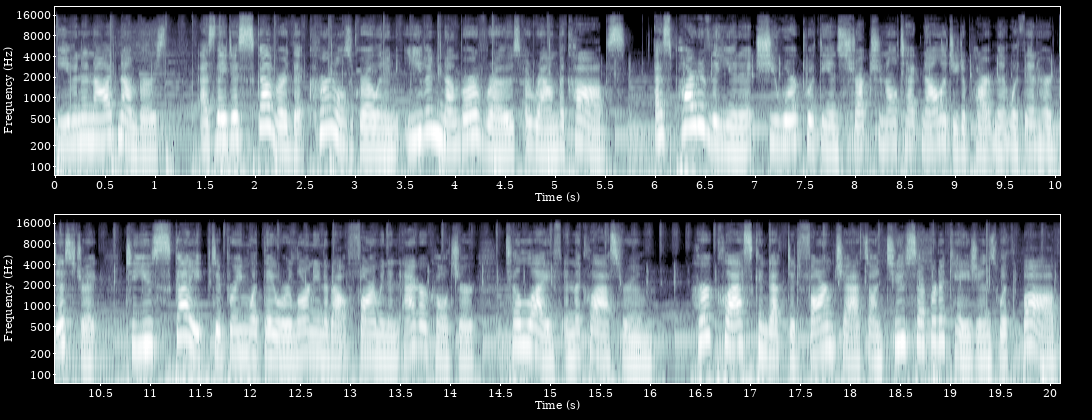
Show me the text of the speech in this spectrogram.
even and odd numbers, as they discovered that kernels grow in an even number of rows around the cobs. As part of the unit, she worked with the Instructional Technology Department within her district to use Skype to bring what they were learning about farming and agriculture to life in the classroom. Her class conducted farm chats on two separate occasions with Bob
